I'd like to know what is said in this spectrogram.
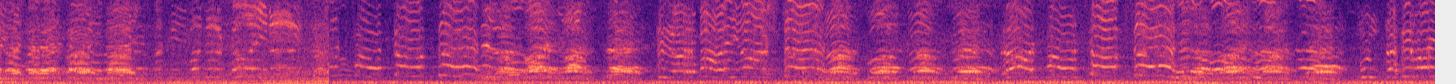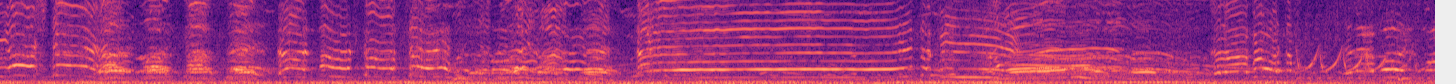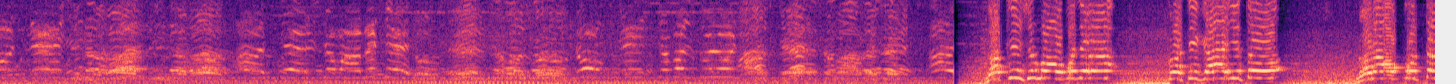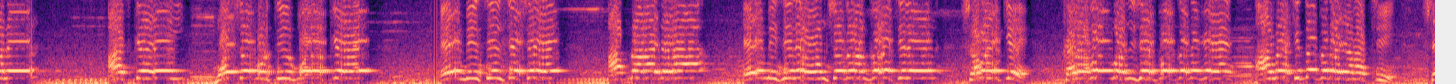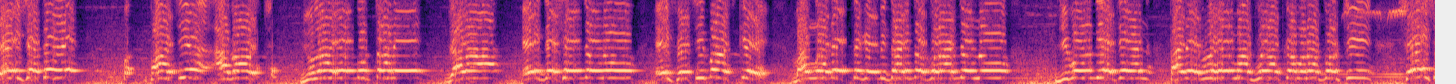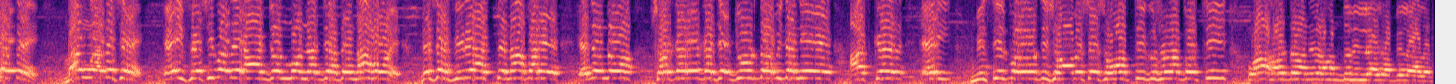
hay que tener Dakshin Surma উপজেলা কর্তৃক আয়োজিত গণ অভ্যুত্থানের আজকের এই বর্ষপূর্তি উপলক্ষে এই মিছিল শেষে আপনারা যারা এই মিছিলে অংশগ্রহণ করেছিলেন, সবাইকে খেলাফত মজলিসের পক্ষ থেকে আমরা কৃতজ্ঞতা জানাচ্ছি। সেই সাথে পাঁচই আগস্ট জুলাই অভ্যুত্থানে যারা এই দেশের জন্য, এই বাংলাদেশ থেকে বিতাড়িত করার জন্য জীবন দিয়েছেন, তাদের রুহের কামনা করছি। সেই সাথে বাংলাদেশে এই ফেসিবাদের আর জন্ম যাতে না হয়, দেশে ফিরে আসতে না পারে, এজন্য সরকারের কাছে জোর দাবি জানিয়ে আজকের এই মিছিল পরবর্তী সমাবেশের সমাপ্তি ঘোষণা করছি। ওয়া হরদান আলহামদুলিল্লাহ আলামিন।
